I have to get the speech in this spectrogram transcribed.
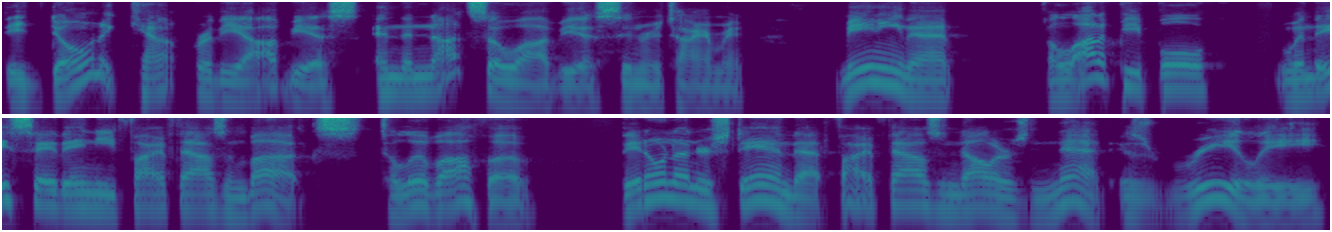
they don't account for the obvious and the not so obvious in retirement. Meaning that a lot of people, when they say they need five thousand bucks to live off of, they don't understand that $5,000 net is really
